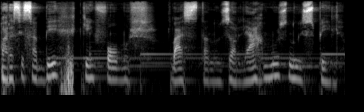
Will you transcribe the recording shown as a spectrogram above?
para se saber quem fomos, basta nos olharmos no espelho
